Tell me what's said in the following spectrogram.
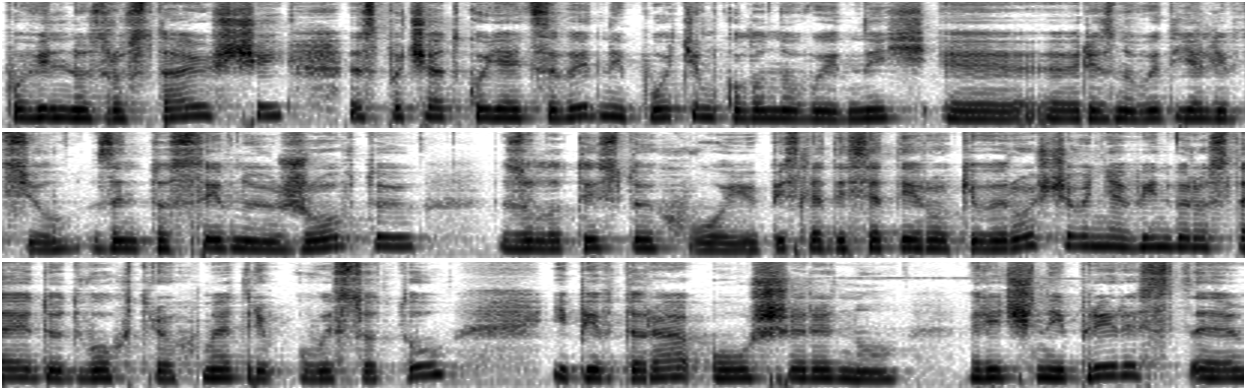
повільно зростаючий, спочатку яйцевидний, потім колоновидний е, е, різновид ялівцю з інтенсивною жовтою золотистою хвоєю. Після 10 років вирощування він виростає до 2-3 метрів у висоту і 1,5 у ширину. Річний приріст е,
